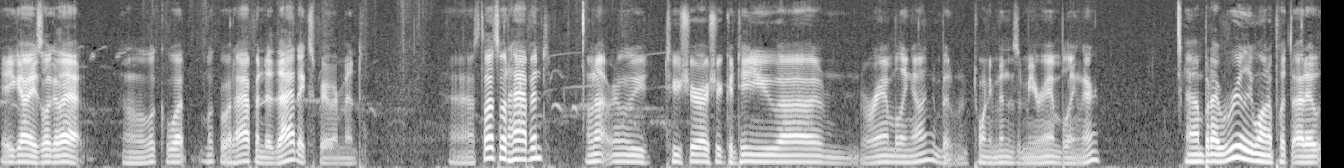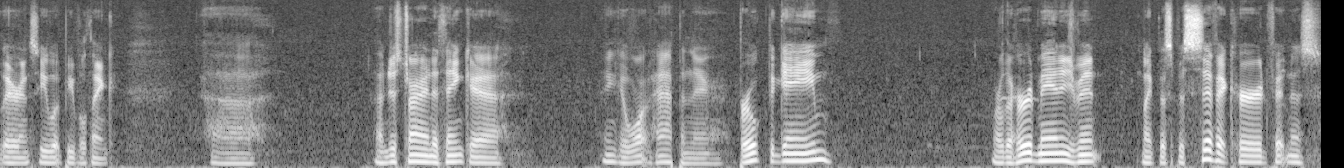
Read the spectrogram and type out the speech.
hey guys, look at that. Oh, look what look what happened to that experiment. Uh, so that's what happened. I'm not really too sure I should continue uh, rambling on. About 20 minutes of me rambling there. Um, but I really want to put that out there and see what people think. Uh, I'm just trying to think, think of what happened there. Broke the game or the herd management, like the specific herd fitness,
